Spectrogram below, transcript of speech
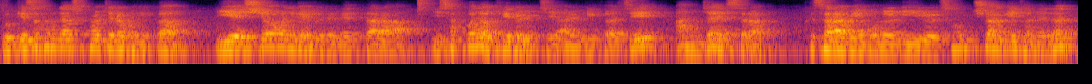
룻기서 3장 18절에 보니까 이에 시어머니가 이르되 내 딸아 이 사건이 어떻게 될지 알기까지 앉아 있으라 그 사람이 오늘 이 일을 성취하기 전에는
